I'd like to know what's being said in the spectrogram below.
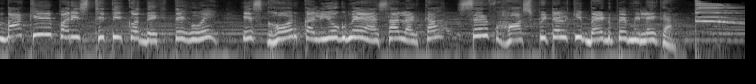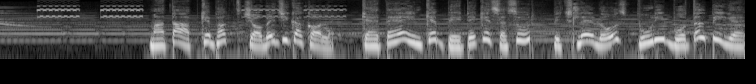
बाकी परिस्थिति को देखते हुए इस घोर कलयुग में ऐसा लड़का सिर्फ़ हॉस्पिटल की बेड पे मिलेगा। माता, आपके भक्त चौबे जी का कॉल है। कहते हैं इनके बेटे के ससुर पिछले रोज पूरी बोतल पी गए,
